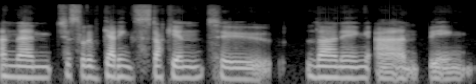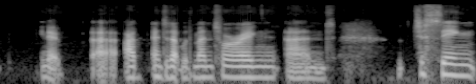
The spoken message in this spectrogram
and then just sort of getting stuck into learning and being, you know, uh, I ended up with mentoring and just seeing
